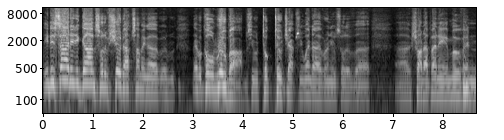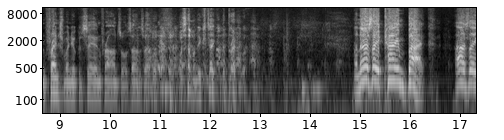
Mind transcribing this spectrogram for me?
He decided to go and sort of shoot up something. Uh, they were called rhubarbs. You took two chaps, you went over and you sort of uh, uh, shot up any moving Frenchman you could see in France or so and or somebody take the away. And as they came back, as they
